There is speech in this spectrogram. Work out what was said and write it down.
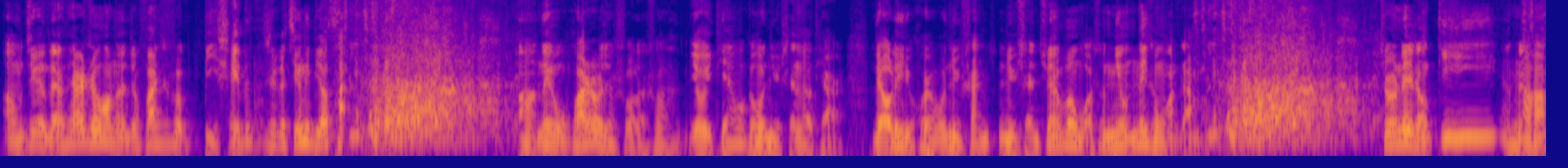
啊，我们几个聊天之后呢，就发现说比谁的这个经历比较惨。啊，那个五花肉就说了，说有一天我跟我女神聊天，聊了一会儿，我女神女神居然问我说：“你有那种网站吗？” 就是那种滴，你知道吗？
